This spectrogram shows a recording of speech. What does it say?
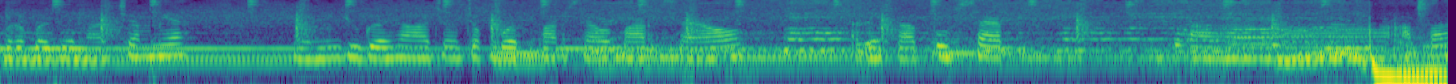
berbagai macam ya. Ini juga sangat cocok buat parcel-parcel. Ada satu set uh, apa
